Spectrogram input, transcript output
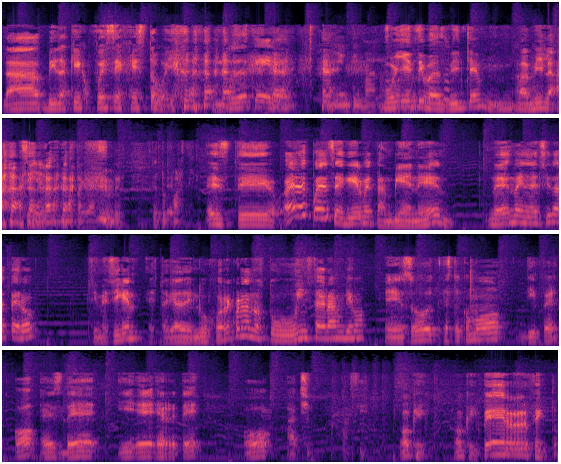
la vida. ¿Qué fue ese gesto, güey? Pues es que muy íntima. las Muy cosas. íntimas, pinche mamila. Sí, de, de tu parte. Este, eh, pueden seguirme también, ¿eh? No hay necesidad, pero si me siguen, estaría de lujo. Recuérdanos tu Instagram, Diego. Eso, estoy como Differt O, es de I-E-R-T-O-H. Así. Ok, ok, perfecto.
